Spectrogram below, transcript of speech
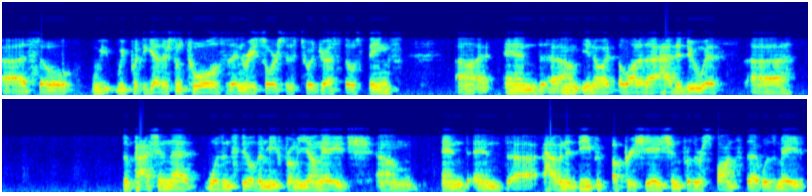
Uh, so we, we put together some tools and resources to address those things. Uh, and, um, you know, a lot of that had to do with uh, the passion that was instilled in me from a young age um, and, and uh, having a deep appreciation for the response that was made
